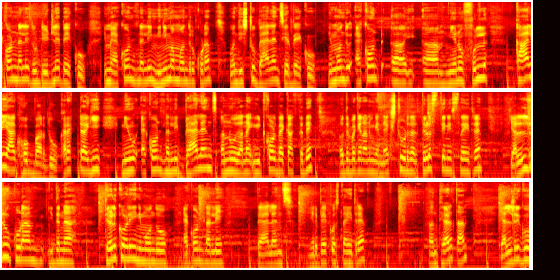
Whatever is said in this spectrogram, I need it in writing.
ಅಕೌಂಟ್ನಲ್ಲಿ ದುಡ್ಡು ಇಡಲೇಬೇಕು. ನಿಮ್ಮ ಅಕೌಂಟ್ನಲ್ಲಿ ಮಿನಿಮಮ್ ಅಂದರೂ ಕೂಡ ಒಂದಿಷ್ಟು ಬ್ಯಾಲೆನ್ಸ್ ಇರಬೇಕು. ನಿಮ್ಮೊಂದು ಅಕೌಂಟ್ ಏನು ಫುಲ್ ಖಾಲಿ ಆಗಿ ಹೋಗಬಾರ್ದು. ಕರೆಕ್ಟಾಗಿ ನೀವು ಅಕೌಂಟ್ನಲ್ಲಿ ಬ್ಯಾಲೆನ್ಸ್ ಅನ್ನೋದನ್ನು ಇಟ್ಕೊಳ್ಬೇಕಾಗ್ತದೆ. ಅದ್ರ ಬಗ್ಗೆ ನಾನು ನಿಮಗೆ ನೆಕ್ಸ್ಟ್ ವಿಡಿಯೋದಲ್ಲಿ ತಿಳಿಸ್ತೀನಿ ಸ್ನೇಹಿತರೆ. ಎಲ್ಲರೂ ಕೂಡ ಇದನ್ನು ತಿಳ್ಕೊಳ್ಳಿ ನಿಮ್ಮೊಂದು ಅಕೌಂಟ್ನಲ್ಲಿ ಬ್ಯಾಲೆನ್ಸ್ ಇರಬೇಕು ಸ್ನೇಹಿತರೆ ಅಂತ ಹೇಳ್ತಾ ಎಲ್ರಿಗೂ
